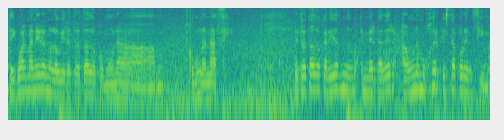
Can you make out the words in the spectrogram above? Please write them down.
De igual manera no la hubiera tratado como una, como una nazi. He tratado a Caridad Mercader a una mujer que está por encima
